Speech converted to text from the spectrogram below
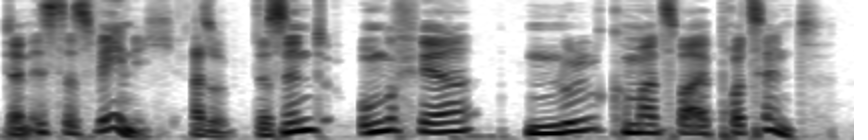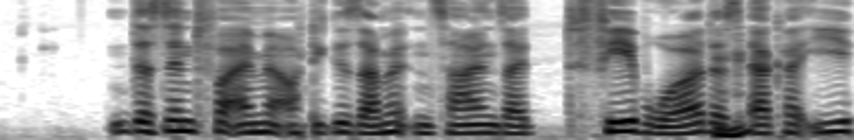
dann ist das wenig. Also das sind ungefähr 0,2 Prozent das sind vor allem ja auch die gesammelten Zahlen seit Februar. Das mhm. RKI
